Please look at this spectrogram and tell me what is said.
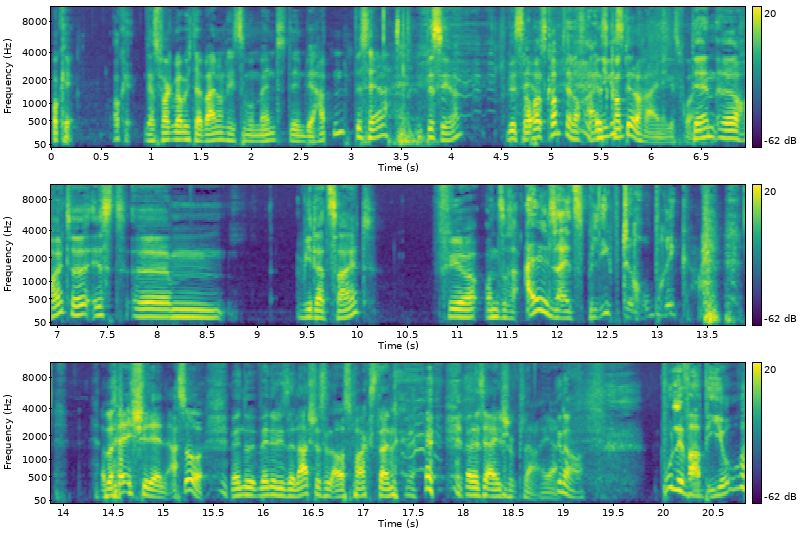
Okay, Okay. das war, glaube ich, der weihnachtlichste Moment, den wir hatten bisher. Bisher. bisher. Aber es kommt ja noch einiges. es kommt ja noch einiges, Freunde. Denn äh, heute ist ähm, wieder Zeit für unsere allseits beliebte Rubrik. Aber welche denn? Ach so, wenn du, wenn du diese Ladschüssel auspackst, dann, dann ist ja eigentlich schon klar, ja. Genau. Boulevard Bio.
